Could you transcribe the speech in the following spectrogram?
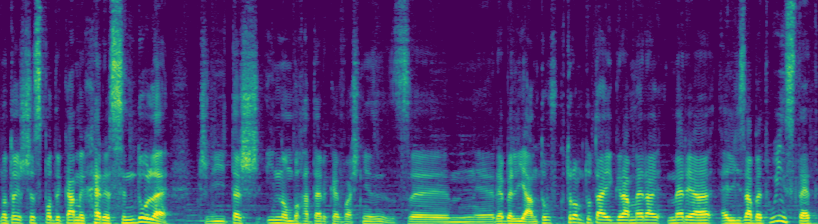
no to jeszcze spotykamy Herę Syndule, czyli też inną bohaterkę właśnie z e, rebeliantów, którą tutaj gra Mary Elizabeth Winstead.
